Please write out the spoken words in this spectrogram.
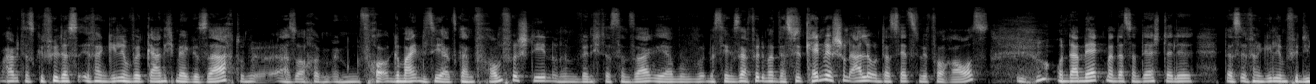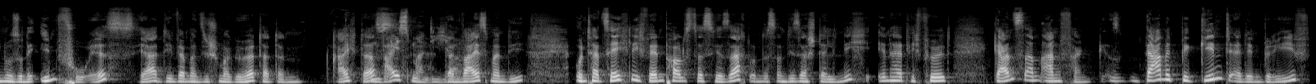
habe ich das Gefühl, das Evangelium wird gar nicht mehr gesagt. Und also auch in, in Gemeinden, die sich als ganz fromm verstehen. Und wenn ich das dann sage, ja, wo das hier gesagt wird, immer, das kennen wir schon alle und das setzen wir voraus. Und da merkt man, dass an der Stelle das Evangelium für die nur so eine Info ist, ja, die, wenn man sie schon mal gehört hat, dann reicht das. Dann weiß man die ja. Dann weiß man die. Und tatsächlich, wenn Paulus das hier sagt und es an dieser Stelle nicht inhaltlich füllt, ganz am Anfang, damit beginnt er den Brief,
